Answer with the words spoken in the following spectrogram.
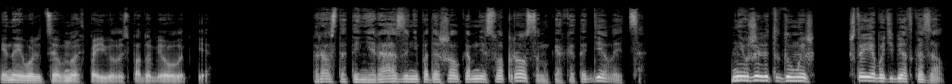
и на его лице вновь появилось подобие улыбки. «Просто ты ни разу не подошел ко мне с вопросом, как это делается. Неужели ты думаешь, что я бы тебе отказал?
